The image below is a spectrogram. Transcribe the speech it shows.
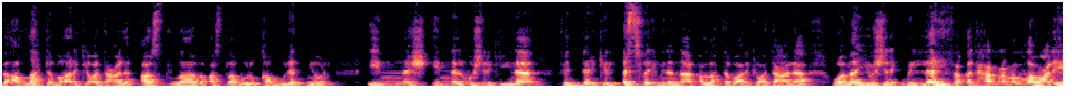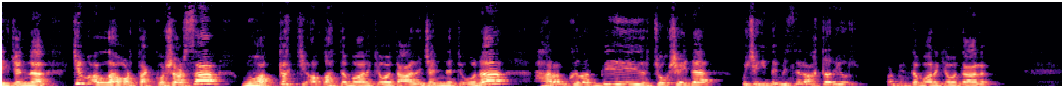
Ve Allah Tebareke ve Teala asla ve asla bunu kabul etmiyor. İnne innel müşrikine fi'd-derkil esfeli minen nar Allah Tebareke ve Teala. Ve men yüşrik billahi fekad harramallahu aleyhi'l cennet. Kim Allah'a ortak koşarsa muhakkak ki Allah Tebareke ve Teala cenneti ona haram kılar. Birçok şeyde bu şekilde bizlere aktarıyor. Rabbim Tebareke ve Teala.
